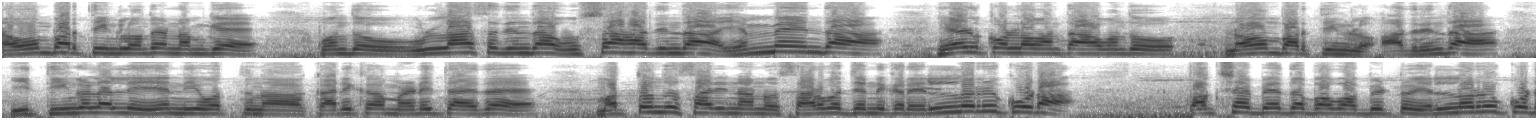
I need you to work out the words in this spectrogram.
ನವಂಬರ್ ತಿಂಗಳು ಅಂದರೆ ನಮಗೆ ಒಂದು ಉಲ್ಲಾಸದಿಂದ, ಉತ್ಸಾಹದಿಂದ, ಹೆಮ್ಮೆಯಿಂದ ಹೇಳ್ಕೊಳ್ಳುವಂತಹ ಒಂದು ನವಂಬರ್ ತಿಂಗಳು. ಆದ್ದರಿಂದ ಈ ತಿಂಗಳಲ್ಲಿ ಏನು ಇವತ್ತು ನಾ ಕಾರ್ಯಕ್ರಮ ನಡೀತಾ ಇದೆ, ಮತ್ತೊಂದು ಸಾರಿ ನಾನು ಸಾರ್ವಜನಿಕರೆಲ್ಲರೂ ಕೂಡ ಪಕ್ಷ ಭೇದ ಭಾವ ಬಿಟ್ಟು ಎಲ್ಲರೂ ಕೂಡ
